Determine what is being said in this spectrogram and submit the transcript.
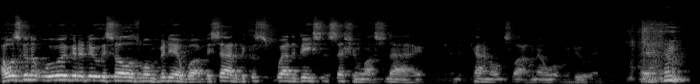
I was gonna, we were gonna do this all as one video, but I've decided because we had a decent session last night, and it kind of looks like we know what we're doing. Um,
